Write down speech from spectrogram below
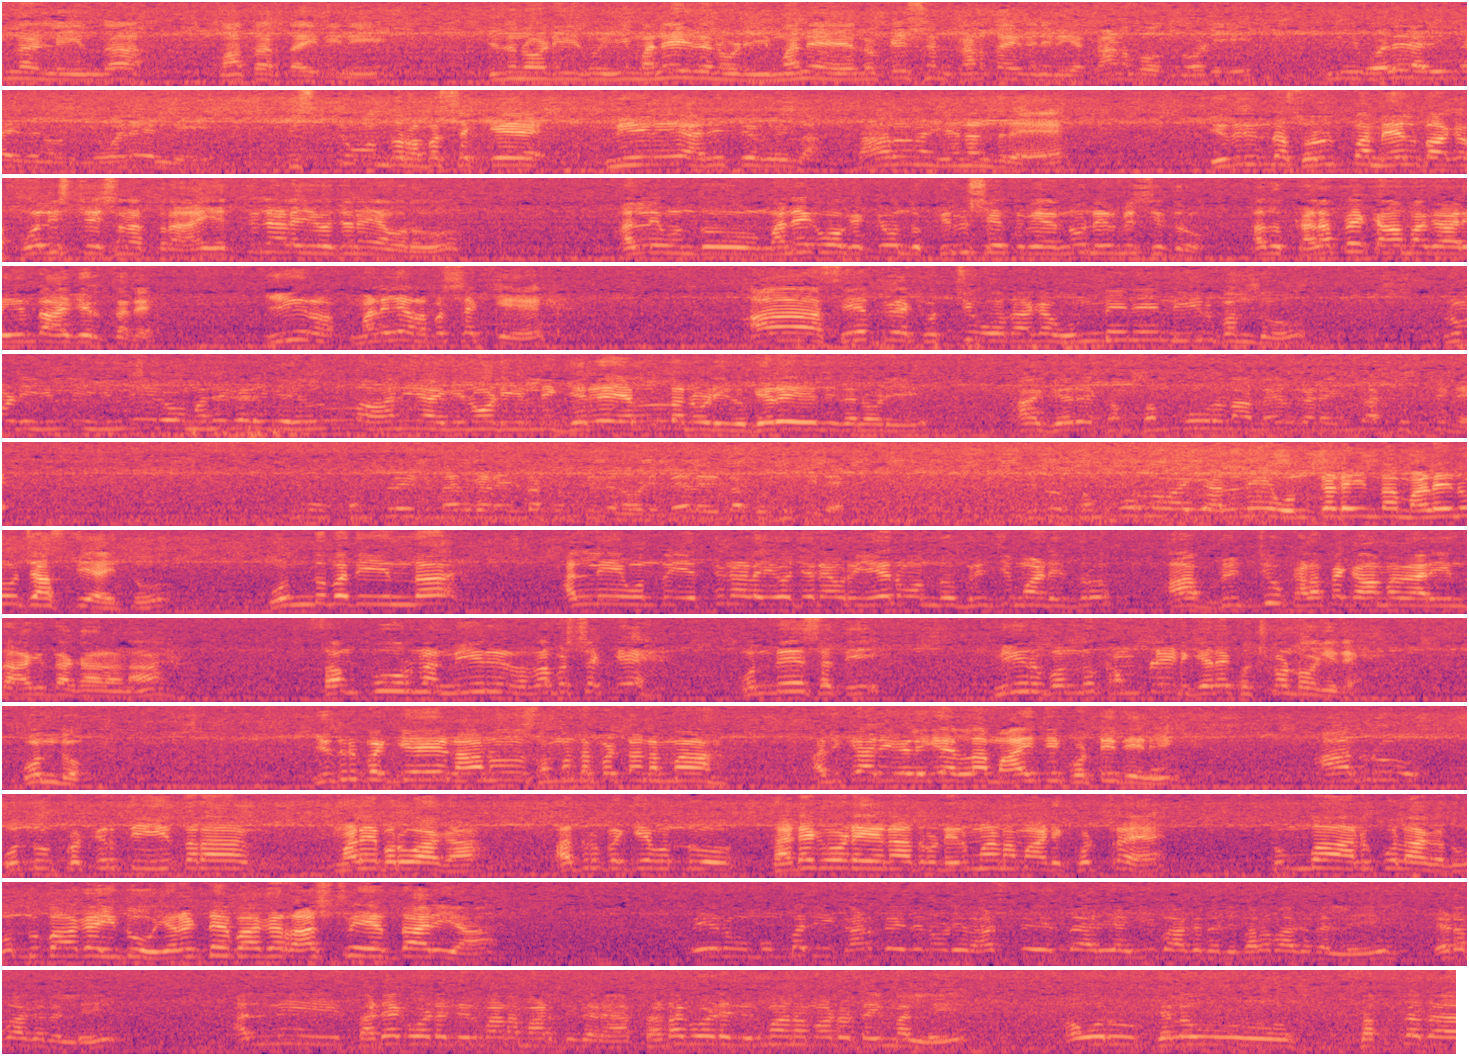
ಹಾರ್ನಹಳ್ಳಿಯಿಂದ ಮಾತಾಡ್ತಾ ಇದ್ದೀನಿ. ಇದು ನೋಡಿ, ಇದು ಈ ಮನೆ ಇದೆ ನೋಡಿ, ಈ ಮನೆ ಲೊಕೇಶನ್ ಕಾಣ್ತಾ ಇದೆ ನಿಮಗೆ ಕಾಣಬಹುದು ನೋಡಿ. ಈ ಹೊಳೆ ಹರಿತಾ ಇದೆ ನೋಡಿ, ಈ ಹೊಳೆಯಲ್ಲಿ ಇಷ್ಟು ಒಂದು ರಭಸಕ್ಕೆ ನೀರೇ ಹರಿತಿರ್ಲಿಲ್ಲ. ಕಾರಣ ಏನಂದ್ರೆ, ಇದರಿಂದ ಸ್ವಲ್ಪ ಮೇಲ್ಭಾಗ ಪೊಲೀಸ್ ಸ್ಟೇಷನ್ ಹತ್ರ ಎತ್ತಿನಾಳೆ ಯೋಜನೆಯವರು ಅಲ್ಲಿ ಒಂದು ಮನೆಗೆ ಹೋಗಕ್ಕೆ ಒಂದು ಕಿರುಸೇತುವೆಯನ್ನು ನಿರ್ಮಿಸಿದ್ರು. ಅದು ಕಳಪೆ ಕಾಮಗಾರಿಯಿಂದ ಆಗಿರ್ತದೆ. ಈ ಮಳೆಯ ರಭಸಕ್ಕೆ ಆ ಸೇತುವೆ ಕೊಚ್ಚಿ ಹೋದಾಗ ಒಮ್ಮೆನೇ ನೀರು ಬಂದು ನೋಡಿ, ಇಲ್ಲಿ, ಇಲ್ಲಿರೋ ಮನೆಗಳಿಗೆ ಎಲ್ಲ ಹಾನಿಯಾಗಿ ನೋಡಿ, ಇಲ್ಲಿ ಗೆರೆ ಎಲ್ಲ ನೋಡಿ, ಇದು ಗೆರೆ ಏನಿದೆ ನೋಡಿ, ಆ ಗೆರೆ ಸಂಪೂರ್ಣ ಮೇಲ್ಗಡೆಯಿಂದ ಕುಸ್ತಿದೆ ಇದು ಕಂಪ್ಲೀಟ್ ಮೇಲ್ಗಡೆಯಿಂದ ಕುಸ್ತಿದೆ ನೋಡಿ, ಮೇಲೆಯಿಂದ ಕುಸಿತಿದೆ ಇದು ಸಂಪೂರ್ಣವಾಗಿ ಅಲ್ಲಿ ಒಂದ್ ಕಡೆಯಿಂದ ಮಳೆನೂ ಜಾಸ್ತಿ ಆಯಿತು. ಒಂದು ಬದಿಯಿಂದ ಅಲ್ಲಿ ಒಂದು ಎತ್ತಿನಳ ಯೋಜನೆ ಅವರು ಏನು ಒಂದು ಬ್ರಿಡ್ಜ್ ಮಾಡಿದ್ರು, ಆ ಬ್ರಿಡ್ಜು ಕಳಪೆ ಕಾಮಗಾರಿಯಿಂದ ಆಗಿದ್ದ ಕಾರಣ ಸಂಪೂರ್ಣ ನೀರಿನ ರಭಸಕ್ಕೆ ಒಂದೇ ಸತಿ ನೀರು ಬಂದು ಕಂಪ್ಲೀಟ್ ಗೆರೆ ಕೊಚ್ಕೊಂಡು ಹೋಗಿದೆ. ಒಂದು. ಇದ್ರ ಬಗ್ಗೆ ನಾನು ಸಂಬಂಧಪಟ್ಟ ನಮ್ಮ ಅಧಿಕಾರಿಗಳಿಗೆ ಎಲ್ಲ ಮಾಹಿತಿ ಕೊಟ್ಟಿದ್ದೀನಿ. ಆದರೂ ಒಂದು ಪ್ರಕೃತಿ ಈ ಥರ ಮಳೆ ಬರುವಾಗ ಅದ್ರ ಬಗ್ಗೆ ಒಂದು ತಡೆಗೋಡೆ ಏನಾದರೂ ನಿರ್ಮಾಣ ಮಾಡಿ ಕೊಟ್ಟರೆ ತುಂಬ ಅನುಕೂಲ ಆಗೋದು. ಒಂದು ಭಾಗ ಇದು, ಎರಡನೇ ಭಾಗ ರಾಷ್ಟ್ರೀಯ ಹೆದ್ದಾರಿಯ. ಏನು ಮುಂಬದಿ ಕಾಣ್ತಾ ಇದೆ ನೋಡಿ, ರಾಷ್ಟ್ರೀಯ ಹೆದ್ದಾರಿಯ ಈ ಭಾಗದಲ್ಲಿ, ಬಲಭಾಗದಲ್ಲಿ, ಎಡಭಾಗದಲ್ಲಿ. ಅಲ್ಲಿ ತಡೆಗೋಡೆ ನಿರ್ಮಾಣ ಮಾಡ್ತಿದ್ದಾರೆ. ಆ ತಡೆಗೋಡೆ ನಿರ್ಮಾಣ ಮಾಡೋ ಟೈಮಲ್ಲಿ ಅವರು ಕೆಲವು ಶಬ್ದದ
